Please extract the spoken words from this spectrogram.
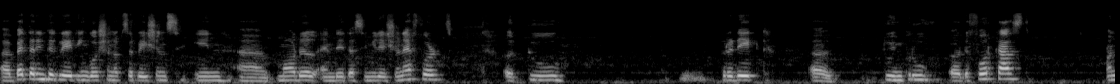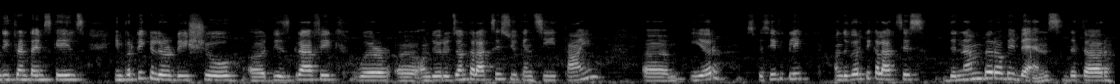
better integrating ocean observations in uh, model and data assimilation efforts uh, to predict, to improve the forecast on different time scales. In particular, they show uh, this graphic where uh, on the horizontal axis, you can see time um, here specifically. On the vertical axis, the number of events that are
